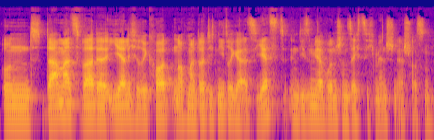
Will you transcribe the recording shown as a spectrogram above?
Und damals war der jährliche Rekord nochmal deutlich niedriger als jetzt. In diesem Jahr wurden schon 60 Menschen erschossen.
